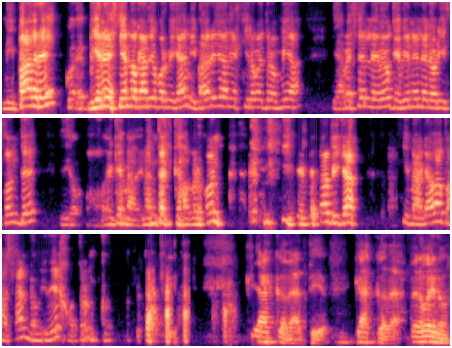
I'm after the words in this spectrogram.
mi padre viene haciendo cardio por mi calle, mi padre lleva 10 kilómetros mía y a veces le veo que viene en el horizonte y digo, joder, que me adelanta el cabrón y me empieza a picar y me acaba pasando, mi viejo tronco. Qué asco das, tío. Qué asco das. Pero bueno,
